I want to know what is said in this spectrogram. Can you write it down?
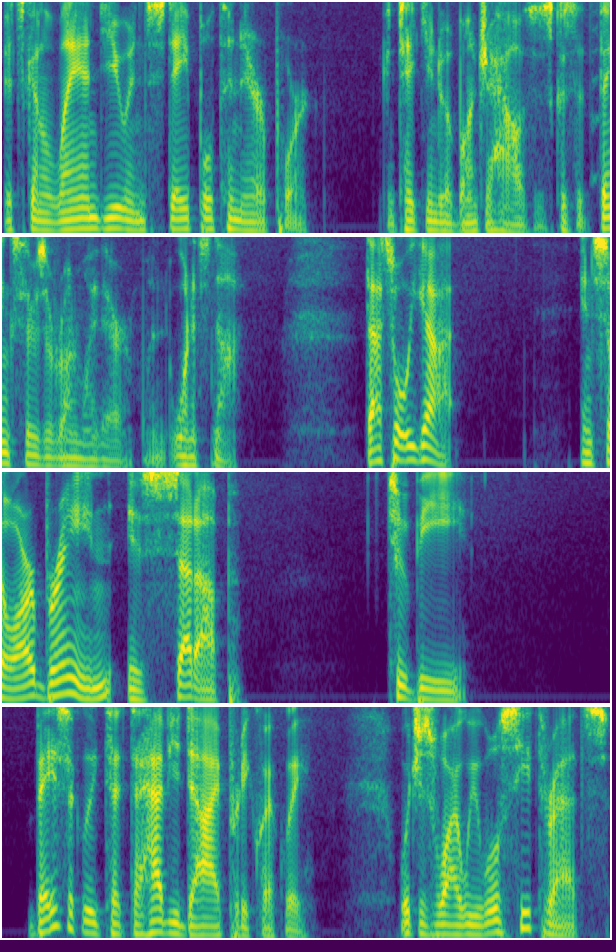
it's gonna land you in Stapleton Airport. It can take you into a bunch of houses because it thinks there's a runway there when, when it's not. That's what we got. And so our brain is set up to be basically to, to have you die pretty quickly, which is why we will see threats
